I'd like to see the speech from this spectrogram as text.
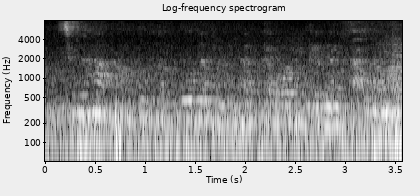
Sila ang unang-unang nagkaroon ng kanyang kaalaman.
